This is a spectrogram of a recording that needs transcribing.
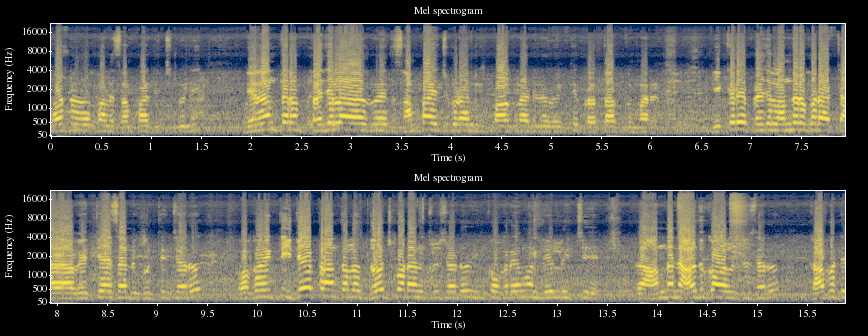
కోట్ల రూపాయలు సంపాదించుకుని నిరంతరం ప్రజల మీద సంపాదించుకోవడానికి పాకులాడిన వ్యక్తి ప్రతాప్ కుమార్ రెడ్డి. ఇక్కడే ప్రజలందరూ కూడా వ్యత్యాసాన్ని గుర్తించారు. ఒక వ్యక్తి ఇదే ప్రాంతంలో దోచుకోవడానికి చూశాడు. ఇంకొకరేమో నీళ్ళు ఇచ్చి అందరిని ఆదుకోవాలని చూశారు. కాబట్టి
